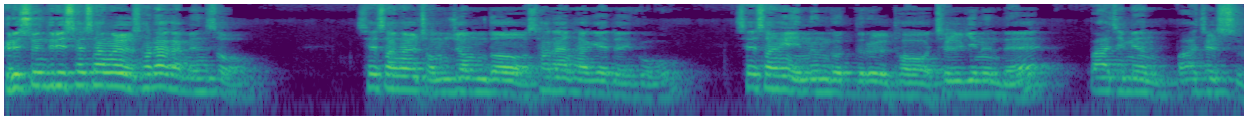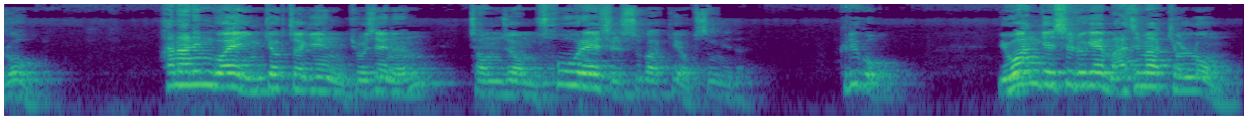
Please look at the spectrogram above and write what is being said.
그리스도인들이 세상을 살아가면서 세상을 점점 더 사랑하게 되고 세상에 있는 것들을 더 즐기는데 빠지면 빠질수록 하나님과의 인격적인 교제는 점점 소홀해질 수밖에 없습니다. 그리고 요한계시록의 마지막 결론,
